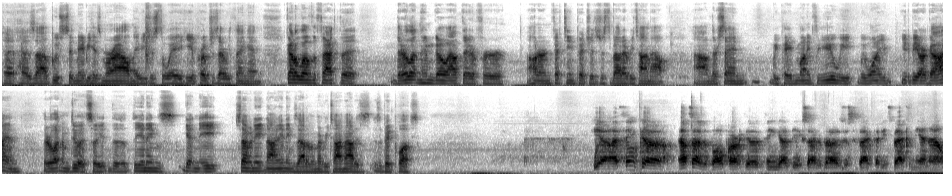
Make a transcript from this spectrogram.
ha- has uh, boosted maybe his morale, maybe just the way he approaches everything, and gotta love the fact that they're letting him go out there for 115 pitches just about every time out. Um, they're saying we paid money for you, we we want you, you to be our guy, and they're letting him do it. So the the innings, getting eight, seven, eight, nine innings out of him every time out is, is a big plus. Yeah, I think uh, outside of the ballpark, the other thing to be excited about is just the fact that he's back in the NL.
